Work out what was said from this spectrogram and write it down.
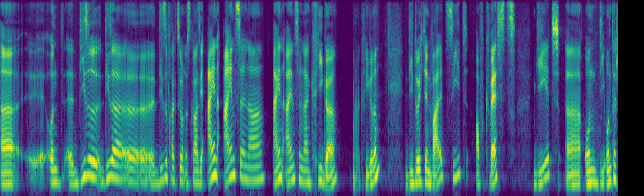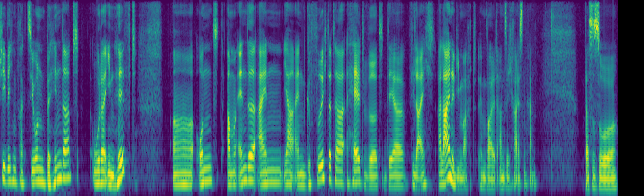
Äh, und äh, diese, dieser, äh, diese Fraktion ist quasi ein einzelner, ein einzelner Krieger oder Kriegerin, die durch den Wald zieht, auf Quests geht äh, und die unterschiedlichen Fraktionen behindert oder ihnen hilft und am Ende ein, ja, ein gefürchteter Held wird, der vielleicht alleine die Macht im Wald an sich reißen kann. Das ist so,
